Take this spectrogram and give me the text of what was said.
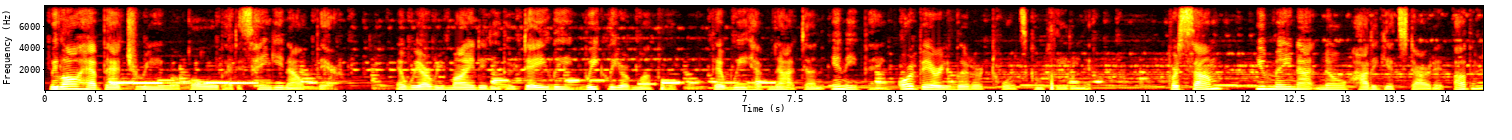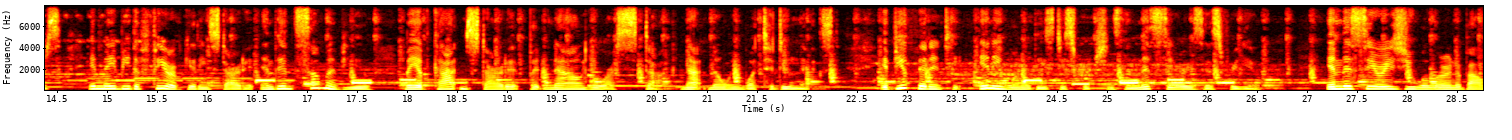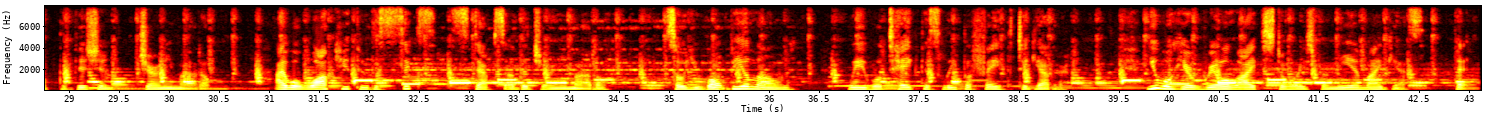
We all have that dream or goal that is hanging out there, and we are reminded either daily, weekly, or monthly that we have not done anything or very little towards completing it. For some, you may not know how to get started. Others, it may be the fear of getting started. And then some of you may have gotten started, but now you are stuck, not knowing what to do next. If you fit into any one of these descriptions, then this series is for you. In this series, you will learn about the Vision Journey Model. I will walk you through the six steps of the journey model so you won't be alone. We will take this leap of faith together. You will hear real life stories from me and my guests that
